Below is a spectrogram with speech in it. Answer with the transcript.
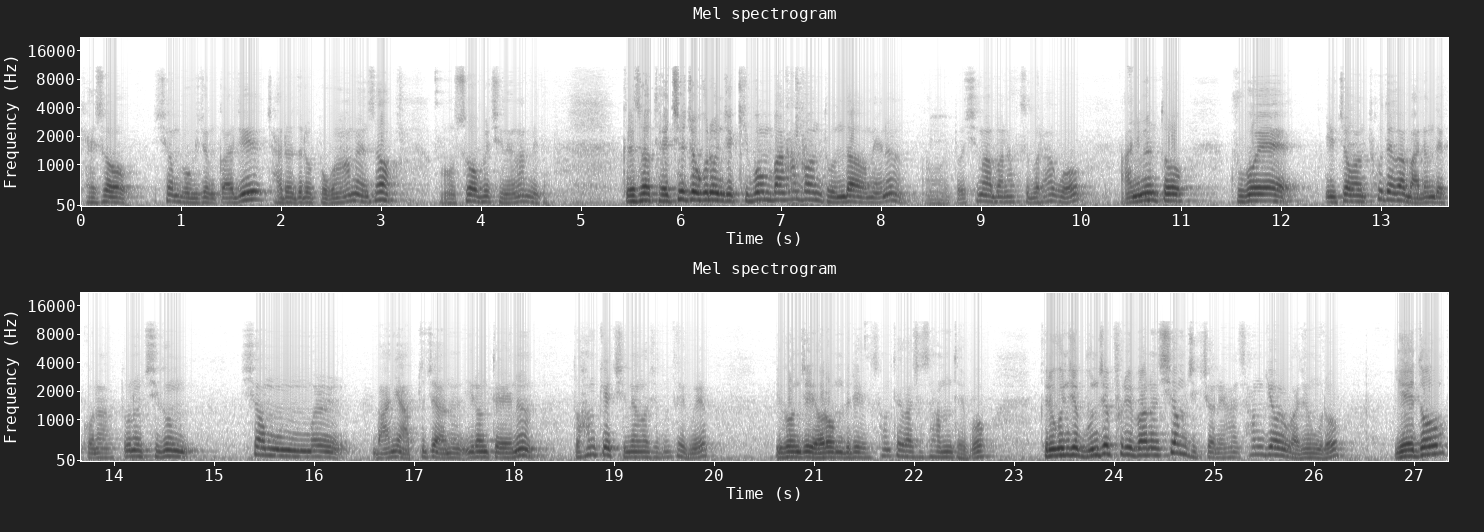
계속 시험 보기 전까지 자료들을 보강하면서 어, 수업을 진행합니다. 그래서 대체적으로 이제 기본반 한 번 돈 다음에는 어, 또 심화반 학습을 하고 아니면 또 국어에 일정한 토대가 마련됐거나 또는 지금 시험을 많이 앞두지 않은 이런 때에는 또 함께 진행하셔도 되고요. 이건 이제 여러분들이 선택하셔서 하면 되고 그리고 이제 문제풀이반은 시험 직전에 한 3개월 과정으로 얘도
